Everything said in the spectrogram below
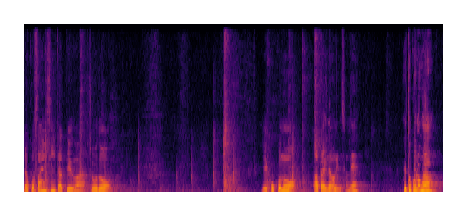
じゃあ、コサイン θ っていうのはちょうど、えー、ここの値なわけですよね。でところが、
